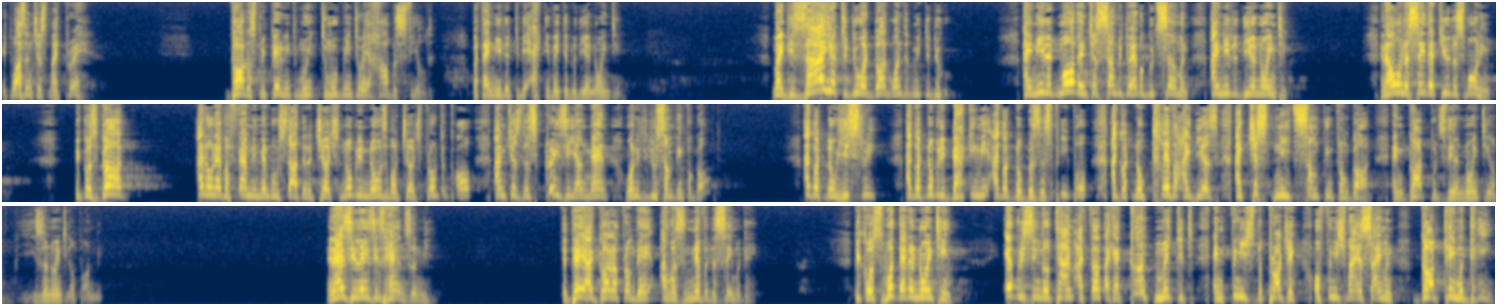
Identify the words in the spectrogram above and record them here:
It wasn't just my prayer. God was preparing to move, to move me into a harvest field, but I needed to be activated with the anointing. My desire to do what God wanted me to do. I needed more than just somebody to have a good sermon. I needed the anointing. And I want to say that to you this morning. Because God, I don't have a family member who started a church. Nobody knows about church protocol. I'm just this crazy young man wanting to do something for God. I got no history. I got nobody backing me. I got no business people. I got no clever ideas. I just need something from God. And God puts the anointing of his anointing upon me. And as he lays his hands on me, the day I got up from there, I was never the same again. Because with that anointing, every single time I felt like I can't make it and finish the project or finish my assignment, God came again.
